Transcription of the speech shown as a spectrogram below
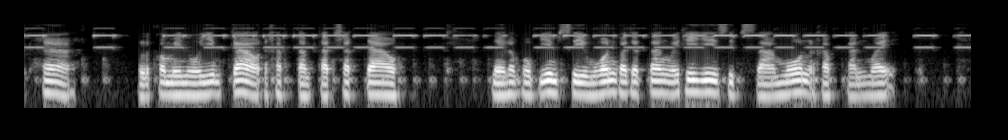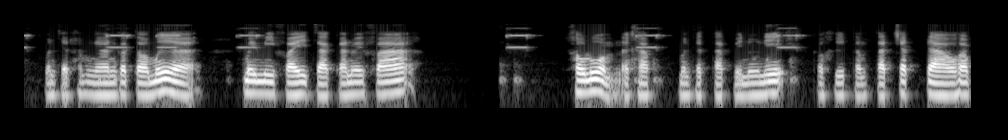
27.5 แล้วก็เมนู 29 นะครับ ตามตัดชัดดาวน์ในระบบ 24 โวลต์ก็จะตั้งไว้ที่ 23 โวลต์นะครับ กันไว้ มันจะทำงานก็ต่อเมื่อไม่มีไฟจากการไฟฟ้า เข้าร่วมนะครับ มันจะตัดเมนูนี้ก็คือตามตัดชัดดาวครับ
